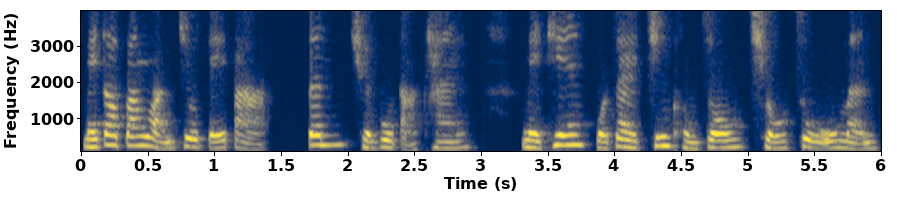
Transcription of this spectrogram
每到傍晚就得把灯全部打开。每天我在惊恐中求助无门，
